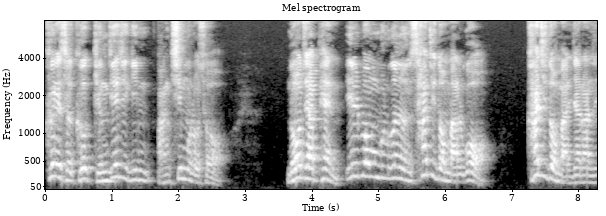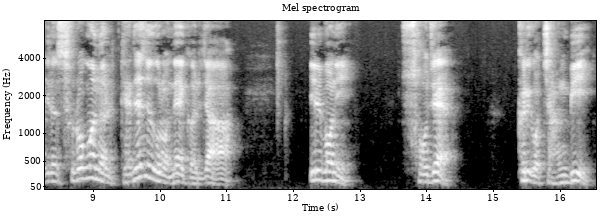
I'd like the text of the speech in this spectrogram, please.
그래서 그 경제적인 방침으로서 노자펜 일본 물건은 사지도 말고 가지도 말자라는 이런 슬로건을 대대적으로 내걸자 일본이 소재 그리고 장비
